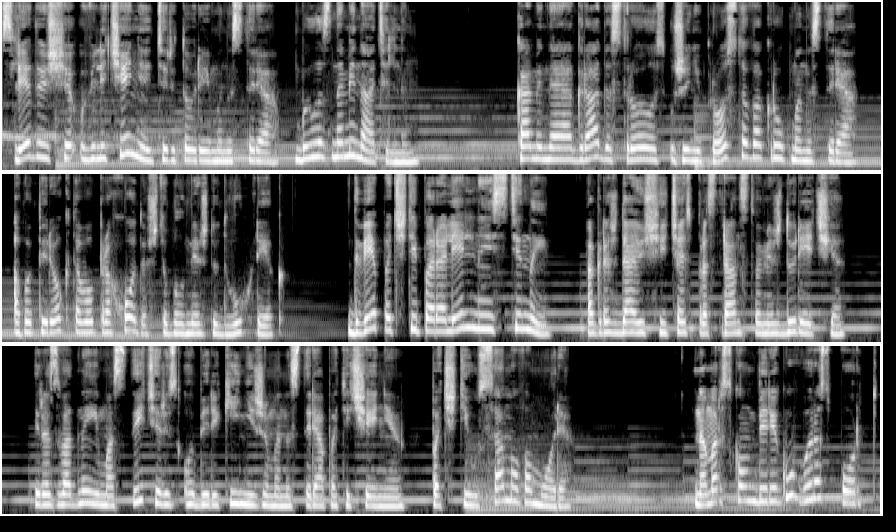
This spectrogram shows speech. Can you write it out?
Следующее увеличение территории монастыря было знаменательным. Каменная ограда строилась уже не просто вокруг монастыря, а поперек того прохода, что был между двух рек. Две почти параллельные стены, ограждающие часть пространства между речья, и разводные мосты через обе реки ниже монастыря по течению, почти у самого моря. На морском берегу вырос порт,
